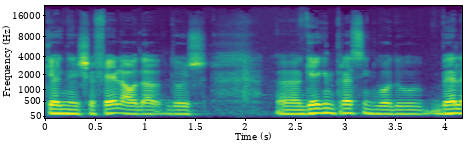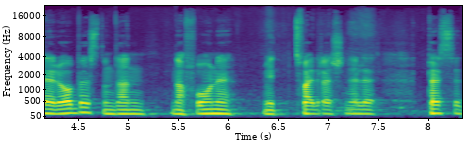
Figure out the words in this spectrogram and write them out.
gegnerische Fehler oder durch äh, Gegenpressing, wo du Bälle roberst und dann nach vorne mit zwei, drei schnelle Pässe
